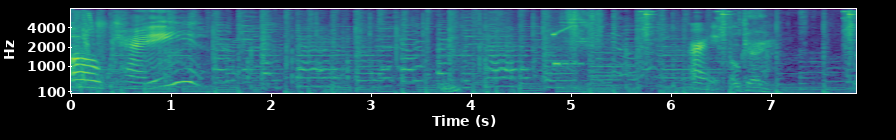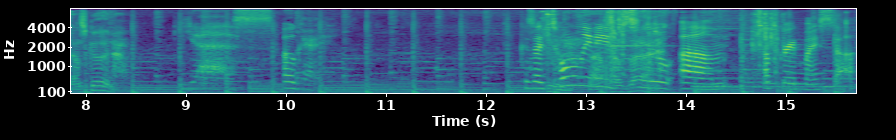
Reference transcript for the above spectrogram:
Okay. Hmm? Alright. Okay. Sounds good. Yes. Okay. Because I totally need to um, upgrade my stuff.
